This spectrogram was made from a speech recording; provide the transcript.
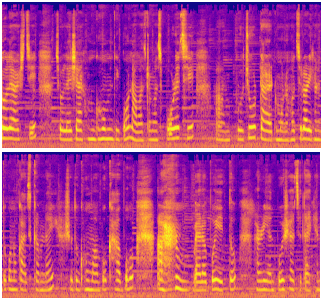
চলে আসছি। চলে এসে এখন ঘুম দিব, নামাজ টামাজ পড়েছি। প্রচুর টায়ার্ড মনে হচ্ছিল আর এখানে তো কোনো কাজ কাম নাই। শুধু ঘুমাবো, খাব আর বেড়াবো এই তো। আর রিয়াদ বসে আছে, দেখেন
